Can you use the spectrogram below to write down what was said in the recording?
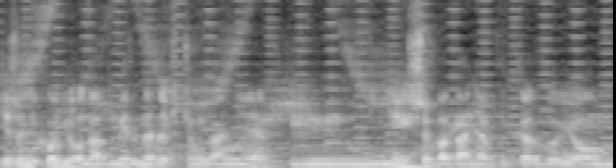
Jeżeli chodzi o nadmierne rozciąganie, mm, niniejsze badania wykazują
